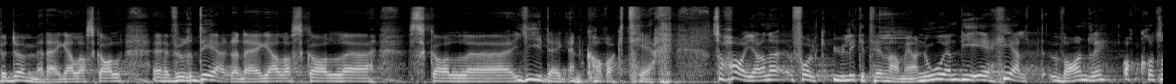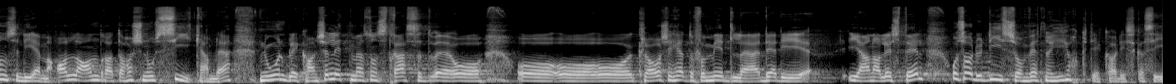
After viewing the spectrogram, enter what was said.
bedømme deg, eller skal eh, vurdere deg, eller skal, skal eh, gi deg en karakter, så har gjerne folk ulike tilnærminger. Noen de er helt vanlige, akkurat sånn som de er med alle andre. at Det har ikke noe å si hvem det er. Noen blir kanskje litt mer sånn stresset og, og, og, og klarer ikke helt å formidle det de gjerne har lyst til. Og så har du de som vet nøyaktig hva de skal si.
